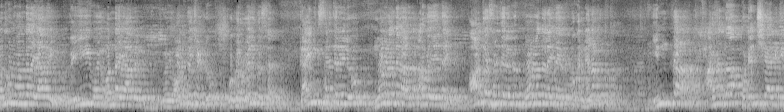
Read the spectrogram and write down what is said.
పదకొండు వందల యాభై వెయ్యి వంద యాభై అవుట్ పేషెంట్లు ఒక రోజుకి వస్తారు. గైనిక్ సర్జరీలు మూడు వందల అరవై అవుతాయి ఆర్థో సర్జరీలు మూడు వందలు అవుతాయి ఒక నెలకు. ఇంత అర్హత పొటెన్షియాలిటీ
